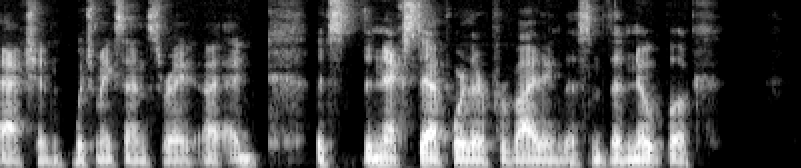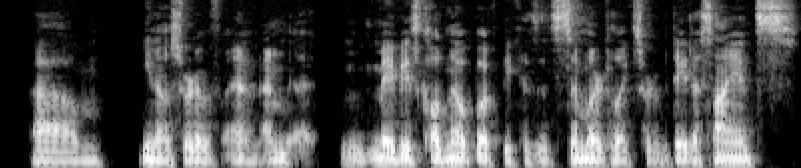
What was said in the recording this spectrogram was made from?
action, which makes sense, right? I, I, it's the next step where they're providing this the notebook. Um, you know, sort of, and I'm maybe it's called notebook because it's similar to like sort of data science,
